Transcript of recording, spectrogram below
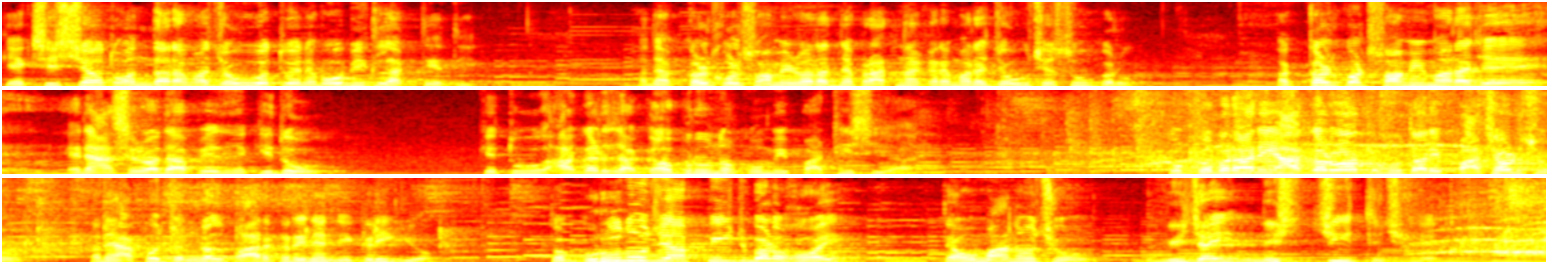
કે એક શિષ્ય હતો, અંધારામાં જવું હતું, એને બહુ બીક લાગતી હતી. અને અક્કલકોટ સ્વામી મહારાજને પ્રાર્થના કરે, મારે જવું છે, શું કરું? અક્કલકોટ સ્વામી મહારાજે એને આશીર્વાદ આપીને કીધું કે, તું આગળ જા, ગભરું ન કોમી પાઠીસી આ તો ગભરાની આગળ વધ હું તારી પાછળ છું અને આખું જંગલ પાર કરીને નીકળી ગયો. તો ગુરુનું જ્યાં પીઠબળ હોય, ત્યાં હું માનું છું, વિજય નિશ્ચિત છે.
